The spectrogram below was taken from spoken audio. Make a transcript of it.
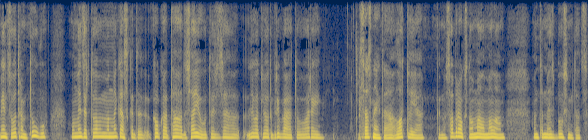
viens otram tuvu. Un līdz ar to man liekas, ka kaut kā tādu sajūtu es ļoti, ļoti gribētu arī sasniegt Latvijā, kad nu sabrauks no malu malām, un tad mēs būsim tāds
